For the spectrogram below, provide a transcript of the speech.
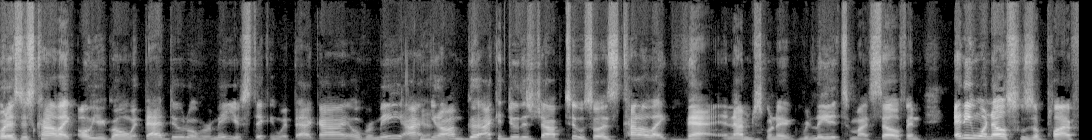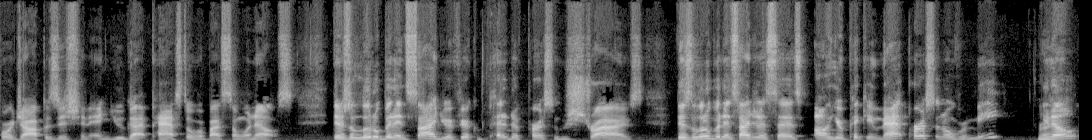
but it's just kind of like, oh, you're going with that dude over me. You're sticking with that guy over me. I, yeah. you know, I'm good. I can do this job too. So it's kind of like that, and I'm just going to relate it to myself and anyone else who's applied for a job position and you got passed over by someone else. There's a little bit inside you. If you're a competitive person who strives, there's a little bit inside you that says, "Oh, you're picking that person over me." Right. You know,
